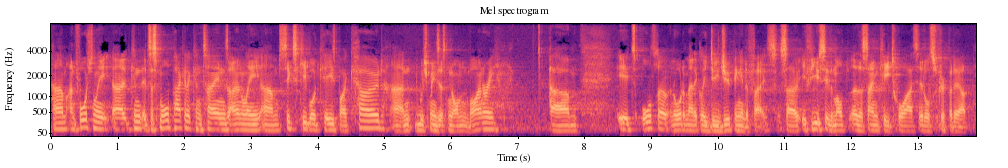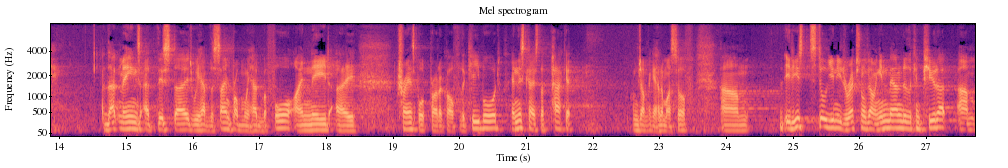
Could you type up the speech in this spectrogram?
Um, unfortunately, uh, it can, it's a small packet. It contains only um, six keyboard keys by code, uh, which means it's non-binary. Um, it's also an automatically deduping interface. So if you see the, the same key twice, it'll strip it out. That means at this stage we have the same problem we had before. I need a transport protocol for the keyboard. In this case, the packet, I'm jumping ahead of myself. Um, it is still unidirectional going inbound into the computer. Um,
